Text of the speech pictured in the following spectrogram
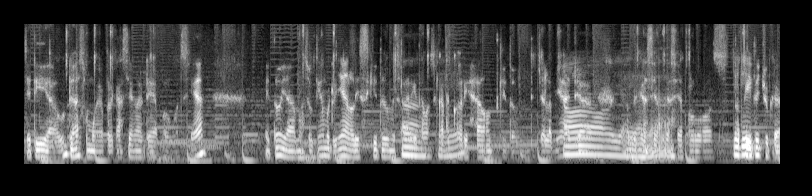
Jadi ya udah semua aplikasi yang ada Apple Watch-nya itu ya masuknya modelnya list gitu. Misalnya kita masuk Oke. kategori health gitu. Di dalamnya ada Oh iya iya iya. aplikasi-aplikasi Apple Watch. Jadi, Tapi itu juga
